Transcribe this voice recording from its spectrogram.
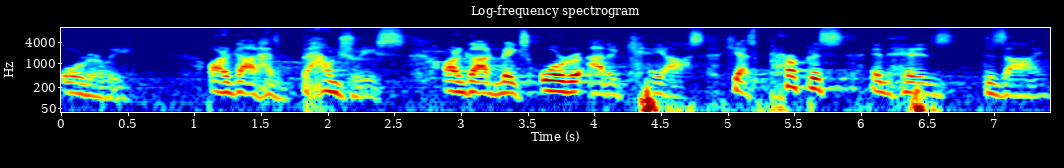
orderly. Our God has boundaries. Our God makes order out of chaos. He has purpose in His design.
